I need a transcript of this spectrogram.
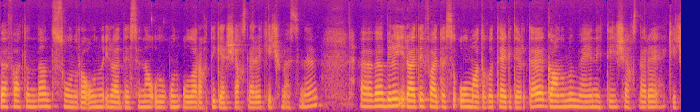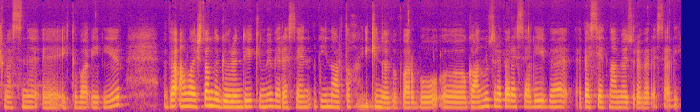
vəfatından sonra onun iradəsinə uyğun olaraq digər şəxslərə keçməsini və belə iradə ifadəsi olmadığı təqdirdə qanunun müəyyən etdiyi şəxslərə keçməsini ehtiva eləyir. Və anlayışdan da göründüyü kimi vərəsəliyin artıq 2 növü var. Bu e, qanun üzrə vərəsəlik və vəsiyyətnamə üzrə vərəsəlik.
